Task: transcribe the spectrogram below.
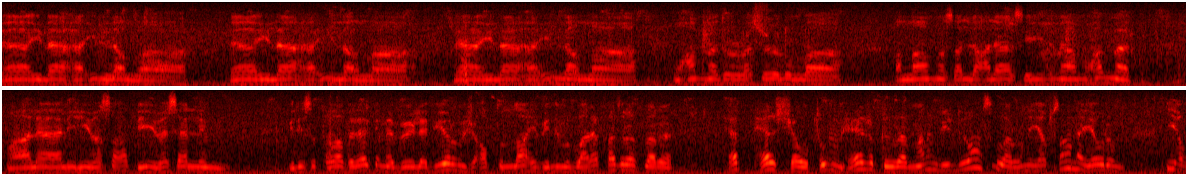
La ilahe illallah La ilahe illallah La ilahe illallah Muhammedur Resulullah Allahümme salli ala seyyidina Muhammed ve ala alihi ve sahbihi ve sellim. Birisi tavaf ederken de böyle diyormuş Abdullah bin Mübarek Hazretleri. Hep her şavtun, her kıvranmanın bir duası var. Onu yapsana yavrum. Yok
